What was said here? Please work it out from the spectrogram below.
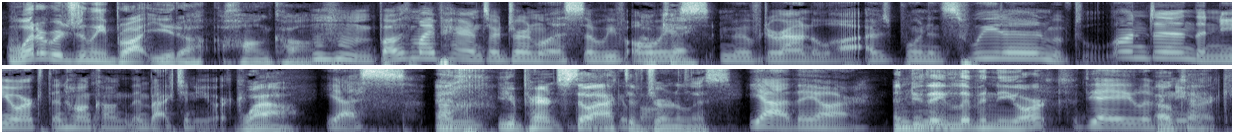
what originally brought you to Hong Kong? Hmm, Both my parents are journalists, so we've always moved around a lot. I was born in Sweden, moved to London, then New York, then Hong Kong, then back to New York. Wow. Yes. And Ugh, your parents still active journalists. yeah, they are. And do they live in New York? They live in Okay, New York.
